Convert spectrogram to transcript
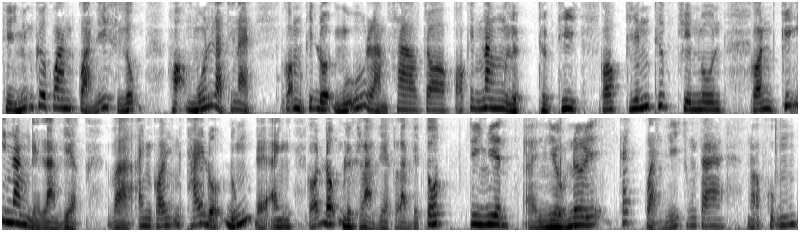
Thì những cơ quan quản lý sử dụng, họ muốn là thế này. Có một cái đội ngũ làm sao cho có cái năng lực thực thi, có kiến thức chuyên môn, có kỹ năng để làm việc. Và anh có những thái độ đúng để anh có động lực làm việc làm việc tốt. Tuy nhiên, ở nhiều nơi cách quản lý chúng ta nó cũng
